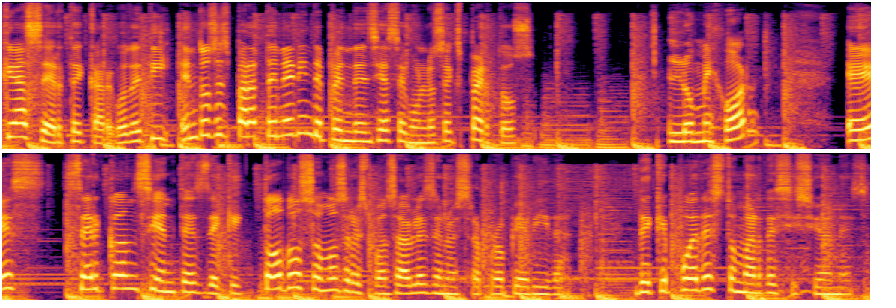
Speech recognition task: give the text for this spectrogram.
que hacerte cargo de ti. Entonces, para tener independencia, según los expertos, lo mejor es ser conscientes de que todos somos responsables de nuestra propia vida, de que puedes tomar decisiones,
